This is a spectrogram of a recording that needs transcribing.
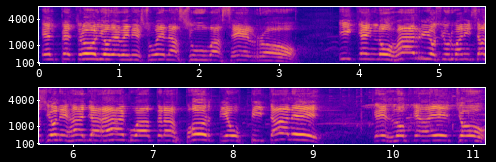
el petróleo de Venezuela suba cerro y que en los barrios y urbanizaciones haya agua, transporte, hospitales, que es lo que ha hecho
